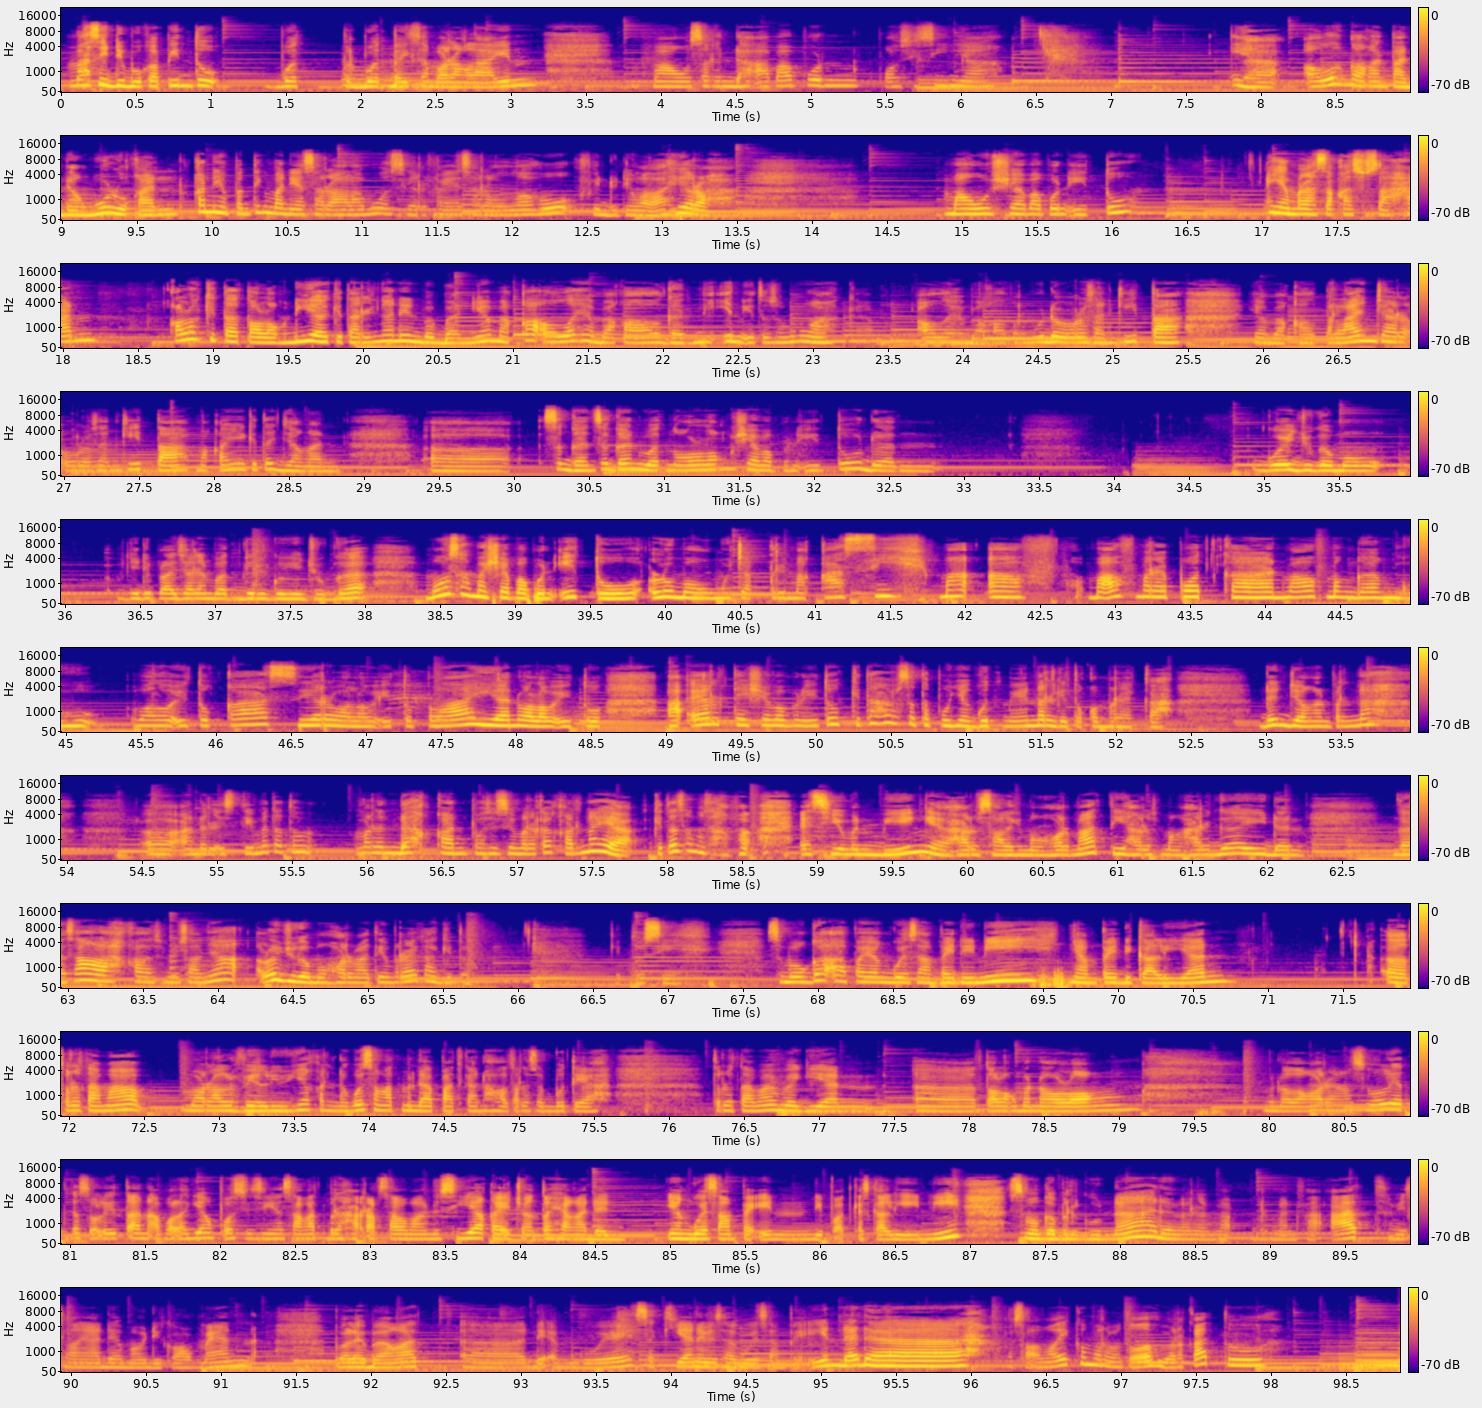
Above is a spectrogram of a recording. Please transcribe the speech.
masih dibuka pintu buat berbuat baik sama orang lain mau serendah apa pun posisinya. Ya Allah nggak akan pandang mulu kan? Kan yang penting man yasar alamu sir fayasarallahu fi dunia wal akhirah. Mau siapa pun itu yang merasa kesusahan kalau kita tolong dia kita ringanin bebannya maka Allah yang bakal gantiin itu semua. Allah yang bakal permudah urusan kita yang bakal perlancar urusan kita. Makanya kita jangan uh, segan-segan buat nolong siapa pun itu dan gue juga mau jadi pelajaran buat diri gue juga. Mau sama siapa pun itu lu mau ngucap terima kasih maaf maaf merepotkan maaf mengganggu. Walau itu kasir walau itu pelayan walau itu ART siapa pun itu kita harus tetap punya good manner gitu ke mereka. Dan jangan pernah uh, underestimate atau merendahkan posisi mereka karena ya kita sama-sama as human being ya harus saling menghormati harus menghargai dan nggak salah kalau misalnya lo juga menghormati mereka gitu. Gitu sih. Semoga apa yang gue sampaikan ini nyampe di kalian uh, terutama moral value-nya karena gue sangat mendapatkan hal tersebut ya. Terutama bagian uh, tolong menolong menolong orang yang sulit kesulitan apalagi yang posisinya sangat berharap sama manusia kayak contoh yang ada yang gue sampaikan di podcast kali ini. Semoga berguna dan bermanfaat. Misalnya ada yang mau di komen boleh banget uh, eh, DM gue. Sekian yang bisa gue sampaikan dadah. Wassalamualaikum warahmatullahi wabarakatuh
